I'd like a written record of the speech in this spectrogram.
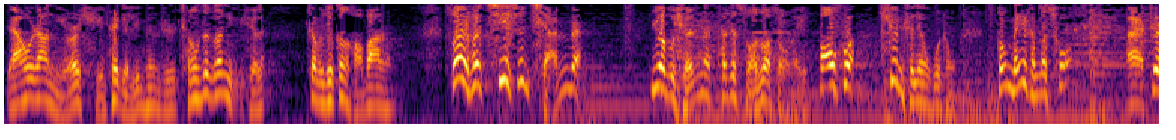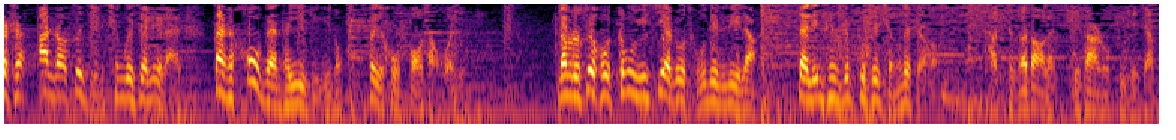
然后让女儿许配给林平之，成自个女婿了，这不就更好办了？所以说，其实前边岳不群呢，他的所作所为，包括训斥令狐冲，都没什么错。哎，这是按照自己的清规戒律来的。但是后边他一举一动背后包藏祸心，那么最后终于借助徒弟的力量，在林平之不知情的时候，他得到了七十二路辟邪剑谱，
